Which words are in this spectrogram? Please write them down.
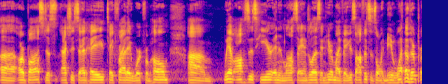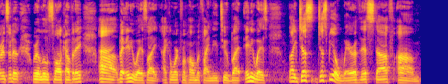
uh, our boss just actually said, hey, take Friday, work from home. Um, we have offices here and in Los Angeles, and here in my Vegas office, it's only me and one other person. We're a little small company. Uh, but anyways, like I can work from home if I need to. But anyways, like just just be aware of this stuff. Um,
